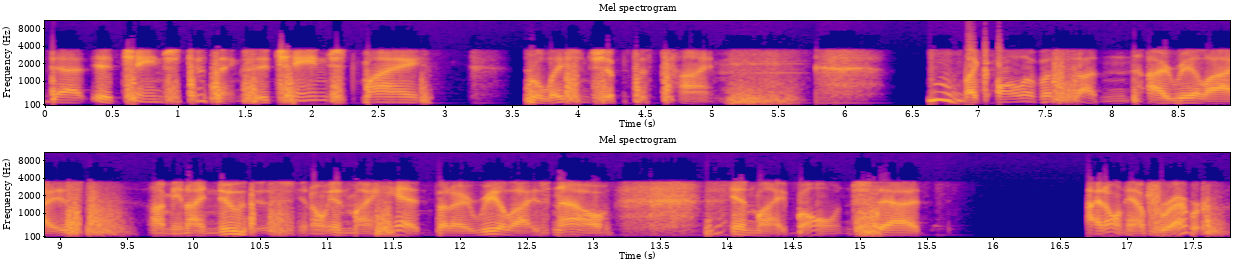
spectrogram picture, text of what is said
that it changed two things. It changed my relationship to time Hmm. like all of a sudden I realized I mean I knew this, you know, in my head, but I realize now in my bones that I don't have forever.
